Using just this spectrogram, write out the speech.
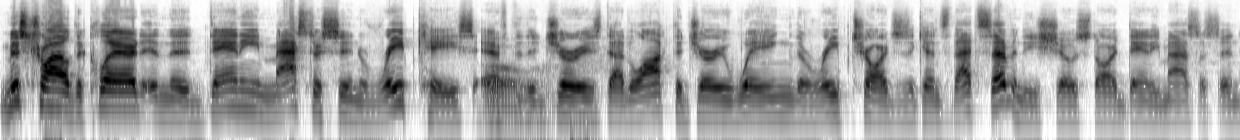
Mistrial declared in the Danny Masterson rape case after the Oh. jury's deadlock. The jury weighing the rape charges against that 70s show star Danny Masterson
